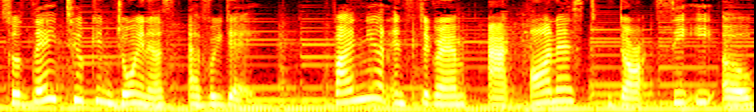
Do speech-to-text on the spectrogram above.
so they too can join us every day. Find me on Instagram at honest.ceo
